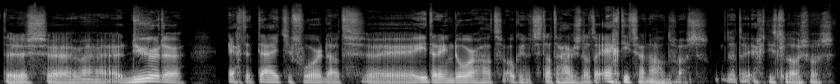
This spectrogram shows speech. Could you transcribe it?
Dus het duurde echt een tijdje voordat uh, iedereen door had, ook in het stadhuis, dat er echt iets aan de hand was. Dat er echt iets los was.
